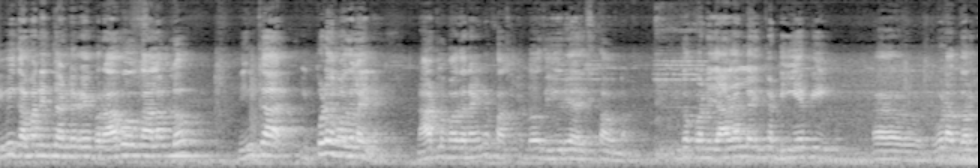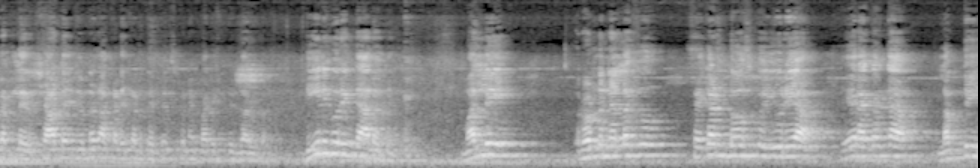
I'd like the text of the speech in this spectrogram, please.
ఇవి గమనించండి రేపు రాబో కాలంలో ఇంకా ఇప్పుడే మొదలైనవి. నాట్లు మొదలైన ఫస్ట్ డోస్ యూరియా ఇస్తూ ఉన్నాం. ఇంకా కొన్ని జాగాల్లో ఇంకా డిఏపి కూడా దొరకట్లేదు. షార్టేజ్ ఉన్నది అక్కడిక్కడ తెప్పించుకునే పరిస్థితి జరుగుతుంది. దీని గురించి ఆలోచించండి. మళ్ళీ రెండు నెలలకు సెకండ్ డోస్కు యూరియా ఏ రకంగా లబ్ధి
